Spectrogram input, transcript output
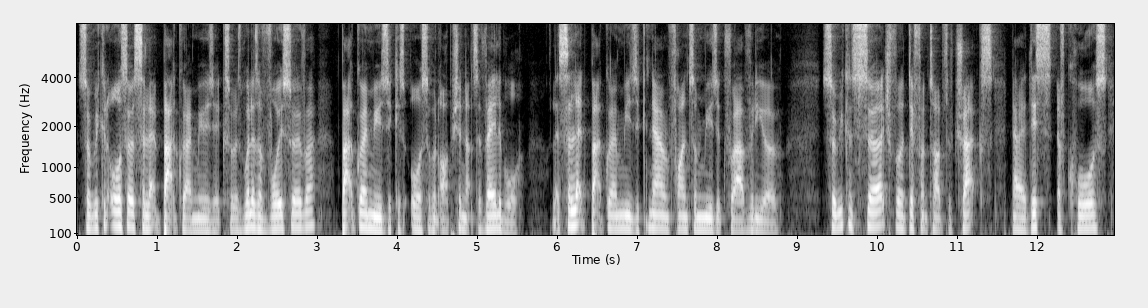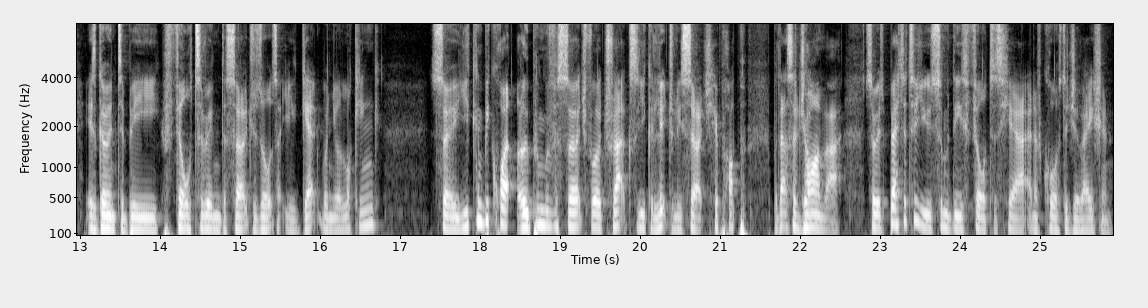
So we can also select background music. So as well as a voiceover, background music is also an option that's available. Let's select background music now and find some music for our video. So we can search for different types of tracks. Now this of course is going to be filtering the search results that you get when you're looking. So you can be quite open with a search for a track. So you can literally search hip hop, but that's a genre. So it's better to use some of these filters here and of course the duration.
